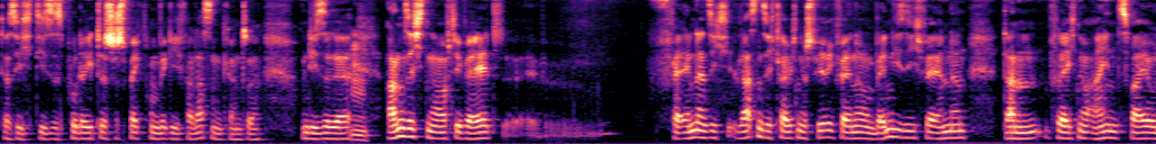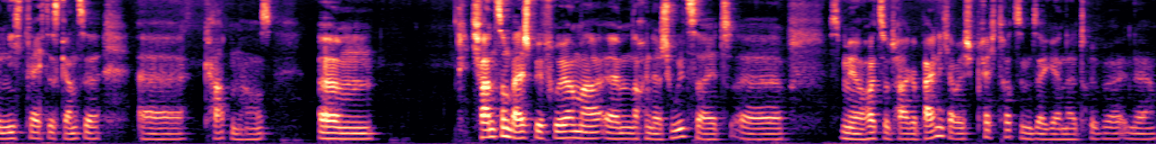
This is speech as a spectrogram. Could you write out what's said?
dass ich dieses politische Spektrum wirklich verlassen könnte. Und diese mhm. Ansichten auf die Welt äh, verändern sich, lassen sich, glaube ich, nur schwierig verändern. Und wenn die sich verändern, dann vielleicht nur ein, zwei und nicht gleich das ganze äh, Kartenhaus. Ähm, ich fand zum Beispiel früher mal ähm, noch in der Schulzeit, äh, ist mir heutzutage peinlich, aber ich spreche trotzdem sehr gerne darüber in der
